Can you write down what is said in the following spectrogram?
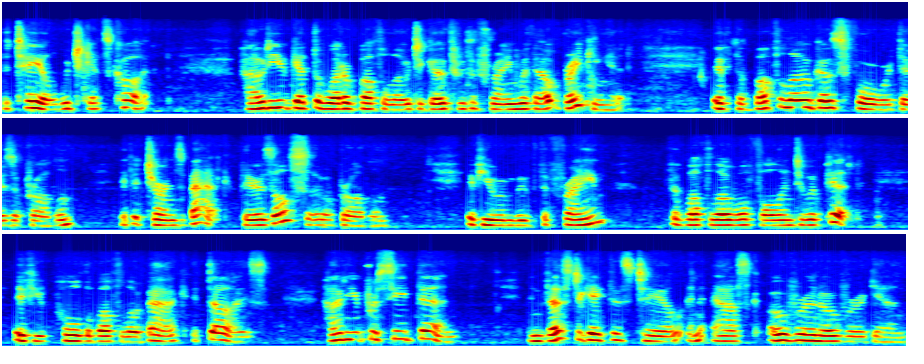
the tail, which gets caught. How do you get the water buffalo to go through the frame without breaking it? If the buffalo goes forward, there's a problem. If it turns back, there is also a problem. If you remove the frame, the buffalo will fall into a pit. If you pull the buffalo back, it dies. How do you proceed then? Investigate this tale and ask over and over again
